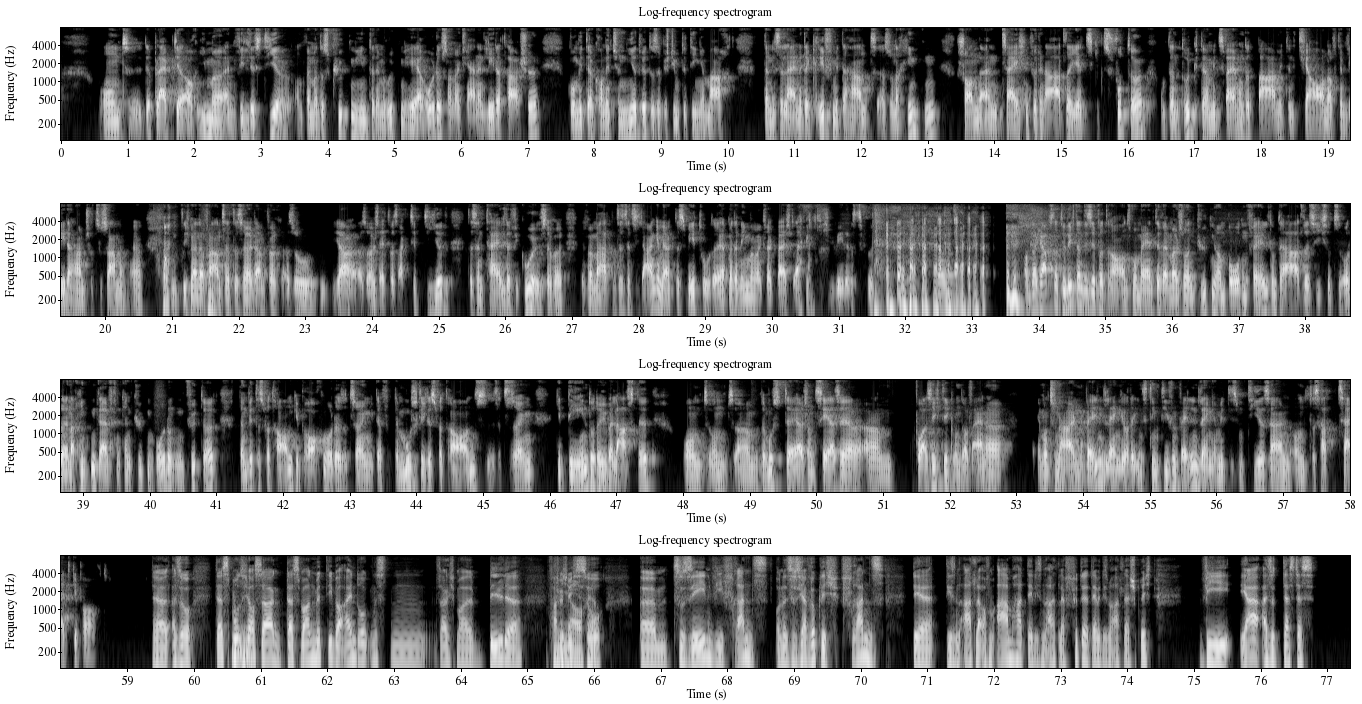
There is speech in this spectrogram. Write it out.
Und der bleibt ja auch immer ein wildes Tier. Und wenn man das Küken hinter dem Rücken herholt aus einer kleinen Ledertasche, womit er konditioniert wird, dass er bestimmte Dinge macht, dann ist alleine der Griff mit der Hand, also nach hinten, schon ein Zeichen für den Adler, jetzt gibt's Futter und dann drückt er mit 200 Bar mit den Klauen auf dem Lederhandschuh zusammen. Ja. Und ich meine, der Franz hat das halt einfach, also ja, also als etwas akzeptiert, das ein Teil der Figur ist. Aber ich meine, man hat das jetzt nicht angemerkt, das wehtut. Er hat mir dann irgendwann mal gesagt, weißt du eigentlich, wie weh das tut? und, und da gab es natürlich dann diese Vertrauensmomente, wenn mal so ein Küken am Boden fällt und der Adler sich so, oder nach hinten greift und kein Küken holt und ihn füttert, dann wird das Vertrauen gebrochen oder sozusagen der, der Muskel des Vertrauens sozusagen gedehnt oder überlastet. Und, und ähm, da musste er schon sehr, sehr ähm, vorsichtig und auf einer emotionalen Wellenlänge oder instinktiven Wellenlänge mit diesem Tier sein. Und das hat Zeit gebraucht. Ja, also das muss mhm. ich auch sagen, das waren mit die beeindruckendsten, sag ich mal, Bilder Fand für mich auch, so, ja. ähm, zu sehen, wie Franz, und es ist ja wirklich Franz, der diesen Adler auf dem Arm hat, der diesen Adler füttert, der mit diesem Adler spricht, wie, ja, also dass das,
